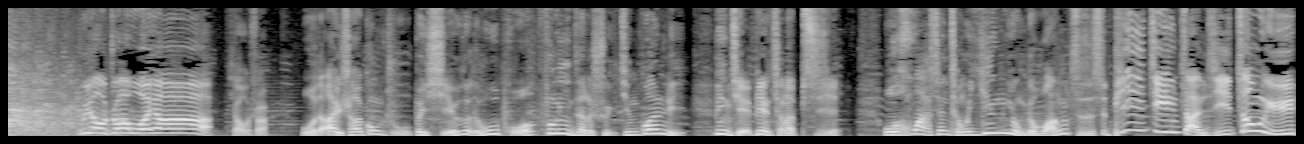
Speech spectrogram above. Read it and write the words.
不要抓我呀！小伙说。我的艾莎公主被邪恶的巫婆封印在了水晶棺里，并且变成了皮。我化身成为英勇的王子，是披荆斩棘，终于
